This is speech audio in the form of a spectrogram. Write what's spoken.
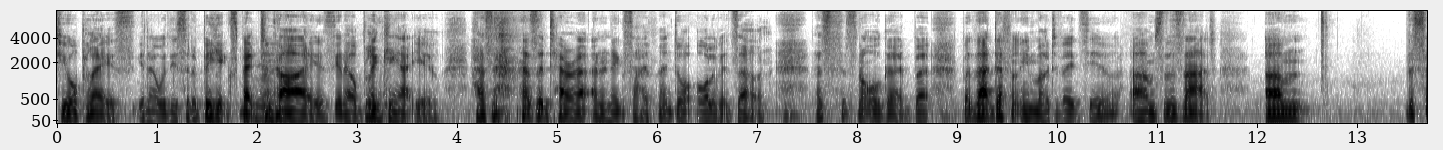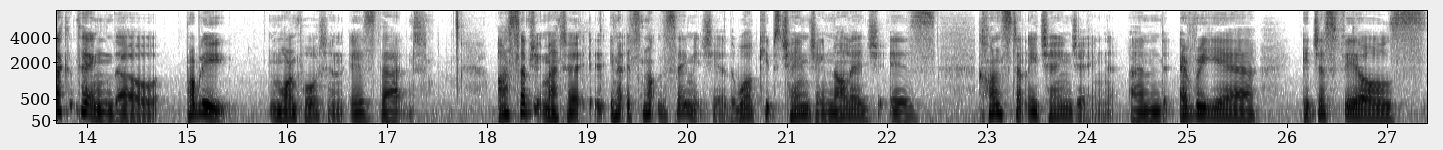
to your place, you know, with these sort of big expectant right. eyes, you know, blinking at you, has a, has a terror and an excitement all, all of its own. That's, it's not all good, but but that definitely motivates you. Um, so there's that. Um, the second thing, though, probably more important is that our subject matter, you know, it's not the same each year. The world keeps changing. Knowledge is constantly changing, and every year it just feels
